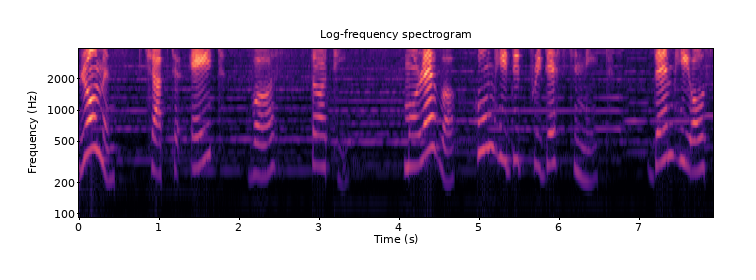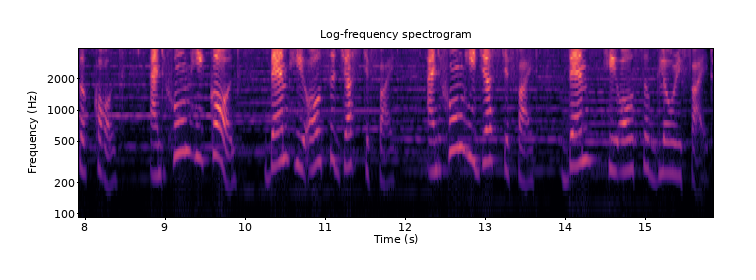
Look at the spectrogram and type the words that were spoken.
Romans chapter 8, verse 30. Moreover, whom he did predestinate, them he also called, and whom he called, them he also justified, and whom he justified, them he also glorified.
